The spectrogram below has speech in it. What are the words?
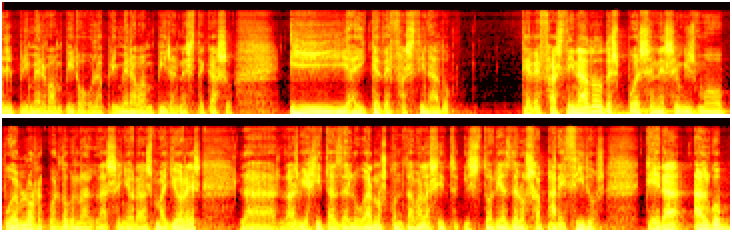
el primer vampiro, o la primera vampira en este caso. Y ahí quedé fascinado. Quedé fascinado. Después, en ese mismo pueblo, recuerdo que las señoras mayores, las viejitas del lugar, nos contaban las historias de los aparecidos, que era algo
